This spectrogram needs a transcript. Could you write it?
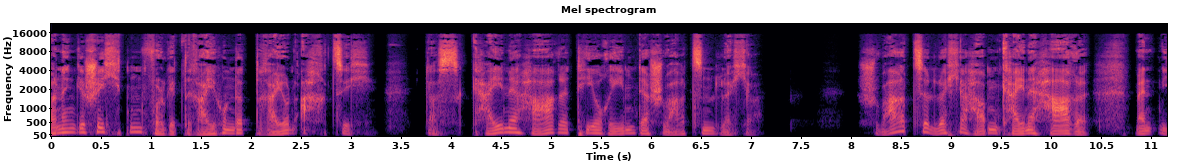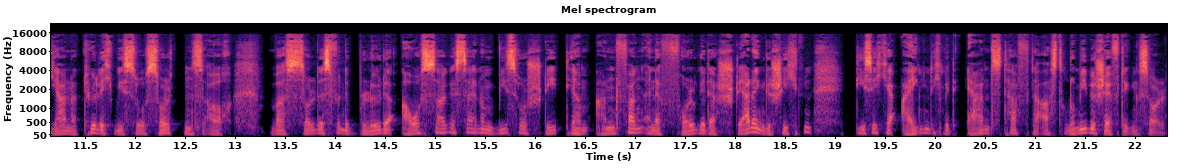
Sternengeschichten Folge 383 Das keine Haare Theorem der schwarzen Löcher Schwarze Löcher haben keine Haare. Meint, ja, natürlich, wieso sollten's auch? Was soll das für eine blöde Aussage sein und wieso steht die am Anfang einer Folge der Sternengeschichten, die sich ja eigentlich mit ernsthafter Astronomie beschäftigen soll?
